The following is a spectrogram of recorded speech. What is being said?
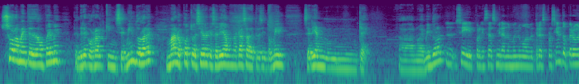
solamente de down payment, tendría que ahorrar 15 mil dólares, más los costos de cierre que serían una casa de 300 mil, serían, ¿qué? ¿A 9 mil dólares? Eh, Sí, porque estás mirando un mínimo de 3%, pero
